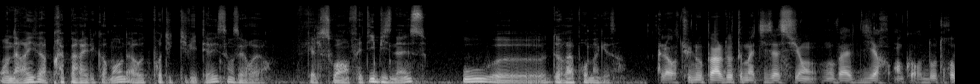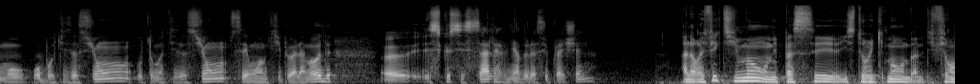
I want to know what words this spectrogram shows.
on arrive à préparer les commandes à haute productivité sans erreur, qu'elles soient en fait e-business ou euh, de rapport magasin. Alors, tu nous parles d'automatisation. On va dire encore d'autres mots robotisation, automatisation, c'est un petit peu à la mode. Euh, Est-ce que c'est ça l'avenir de la supply chain? Alors effectivement, on est passé historiquement dans différents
